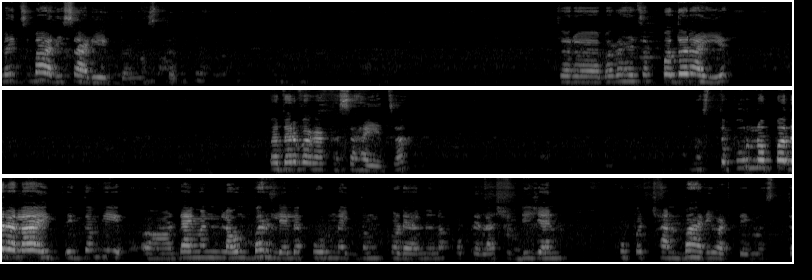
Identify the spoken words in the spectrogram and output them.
लईच भारी साडी एकदम मस्त. तर बघा ह्याचा पदर आहे. पदर बघा कसा आहे याचा मस्त पूर्ण पदराला एक एकदम ही डायमंड लावून भरलेलं पूर्ण एकदम कड्यानं ना कोपऱ्याला अशी डिझाईन खूपच छान भारी वाटते मस्त.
